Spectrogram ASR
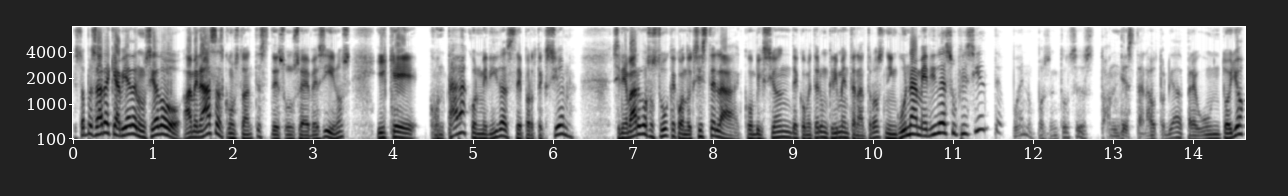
Esto a pesar de que había denunciado amenazas constantes de sus eh, vecinos y que contaba con medidas de protección. Sin embargo, sostuvo que cuando existe la convicción de cometer un crimen tan atroz, ninguna medida es suficiente. Bueno, pues entonces, ¿dónde está la autoridad? Pregunto yo.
